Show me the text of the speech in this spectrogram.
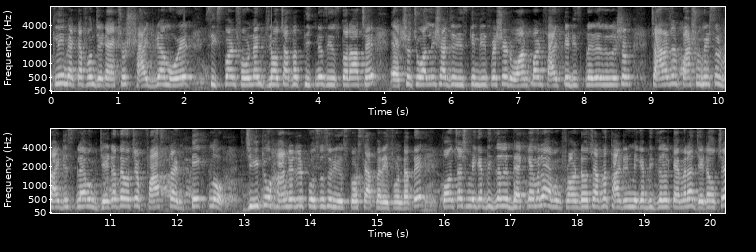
স্লিম একটা ফোন যেটা একশো ষাট gram weight six point four nine হচ্ছে আপনার থিকনেস ইউজ করা আছে, একশো চুয়াল্লিশ হার্জের screen refresh rate one point five K display resolution চার হাজার পাঁচশো বিটসের ব্রাইট ডিসপ্লে এবং যেটাতে হচ্ছে first time Tecno G two হান্ড্রেডের প্রসেসর ইউজ করছে আপনার এই ফোনটাতে, পঞ্চাশ মেগাপিক্সেলের ব্যাক ক্যামেরা এবং ফ্রন্টে হচ্ছে আপনার থার্টিন মেগাপিক্সেলের ক্যামেরা যেটা হচ্ছে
